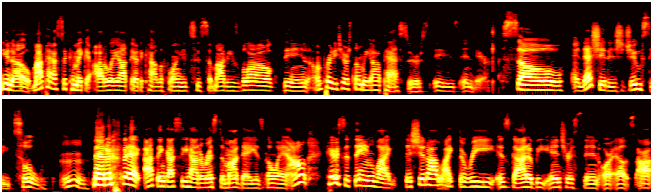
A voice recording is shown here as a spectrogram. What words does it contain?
you know, my pastor can make it all the way out there to California to somebody's blog, then I'm pretty sure some of y'all pastors is in there. So, and that shit is juicy too. Mm. Matter of fact, I think I see how the rest of my day is going. I don't, here's the thing: like the shit I like to read, it's gotta be interesting, or else I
